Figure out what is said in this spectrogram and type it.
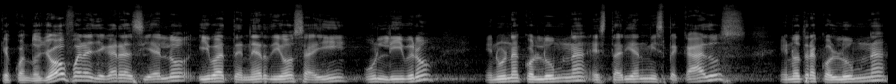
que cuando yo fuera a llegar al cielo, iba a tener Dios ahí un libro, en una columna estarían mis pecados, en otra columna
